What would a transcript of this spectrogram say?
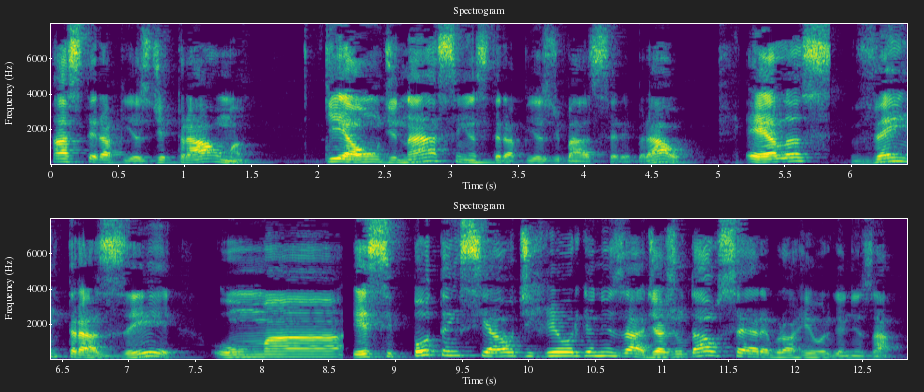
as terapias de trauma, que é onde nascem as terapias de base cerebral, elas vêm trazer uma esse potencial de reorganizar, de ajudar o cérebro a reorganizar.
